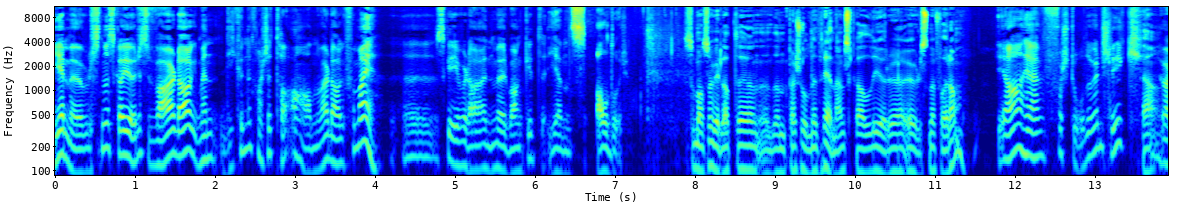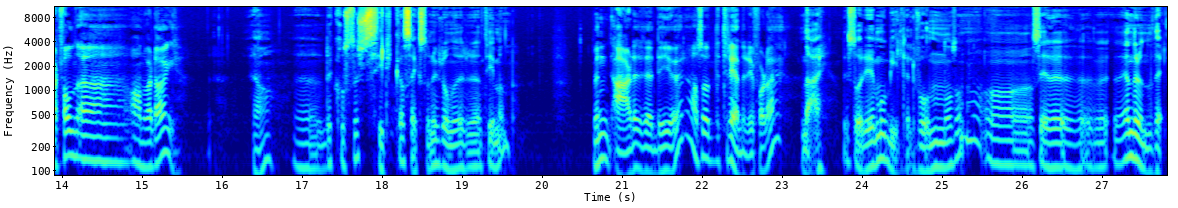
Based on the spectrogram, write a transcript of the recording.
Hjemmeøvelsene skal gjøres hver dag, men de kunne kanskje ta annenhver dag for meg, eh, skriver da en mørbanket Jens Aldor. Som altså vil at eh, den personlige treneren skal gjøre øvelsene for ham. Ja, jeg forsto det vel slik. Ja. I hvert fall uh, annenhver dag. Ja, eh, det koster ca. 600 kroner timen. Men er det det de gjør? Altså, det trener de for deg? Nei, de står i mobiltelefonen og sånn og sier eh, en runde til.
